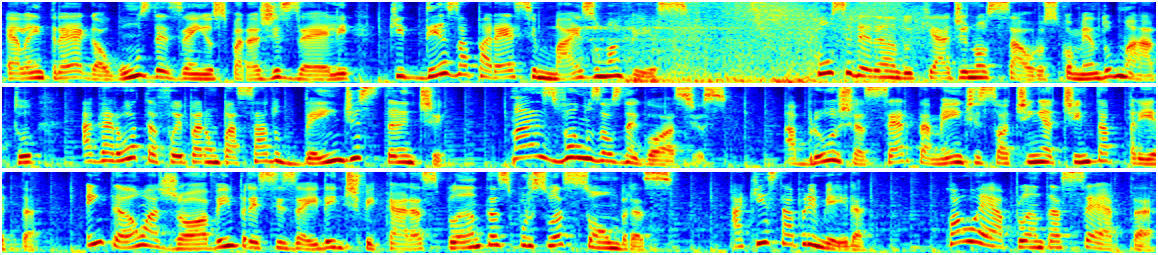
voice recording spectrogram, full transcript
Ela entrega alguns desenhos para Gisele, que desaparece mais uma vez. Considerando que há dinossauros comendo mato, a garota foi para um passado bem distante. Mas vamos aos negócios. A bruxa certamente só tinha tinta preta. Então a jovem precisa identificar as plantas por suas sombras. Aqui está a primeira. Qual é a planta certa?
